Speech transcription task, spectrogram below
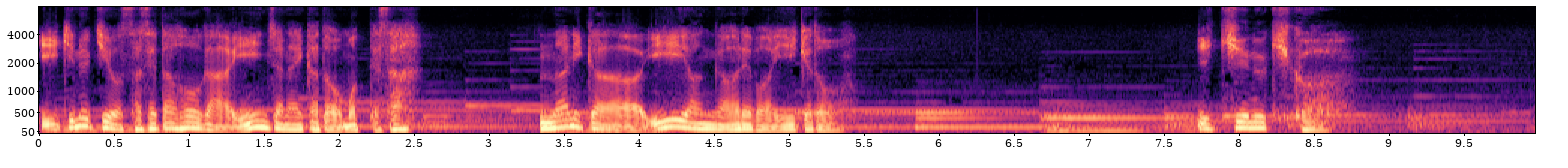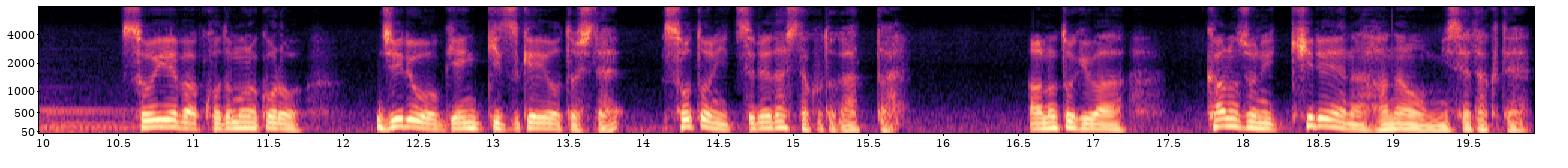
息抜きをさせた方がいいんじゃないかと思ってさ。何かいい案があればいいけど息抜きか。そういえば子供の頃ジルを元気づけようとして外に連れ出したことがあった。あの時は彼女に綺麗な花を見せたくて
